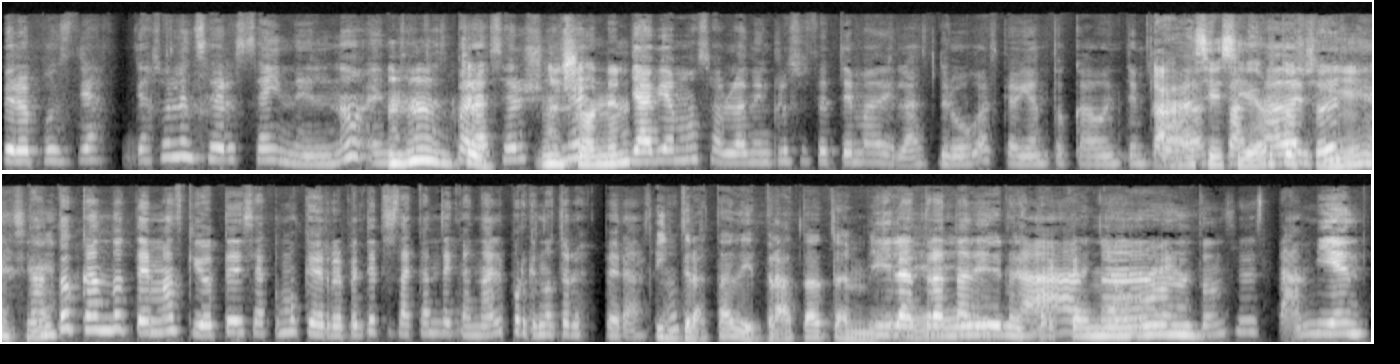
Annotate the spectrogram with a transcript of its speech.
Pero pues ya, ya suelen ser Seinen, ¿no? Entonces, para sí, ser shonen, shonen. ya habíamos hablado incluso este tema de las drogas que habían tocado en temporadas Ah, sí es pasadas. cierto, Entonces, sí, sí. están tocando temas que yo te decía como que de repente te sacan de canal porque no te lo esperas, Y trata de trata también. Y la trata de trata, cañón. entonces también.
